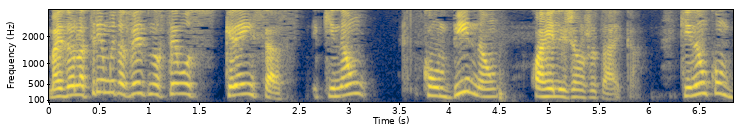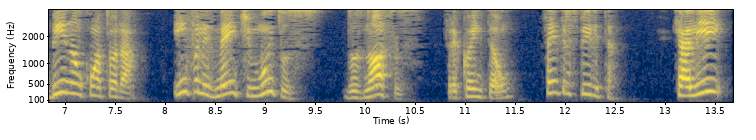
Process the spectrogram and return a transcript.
Mas a idolatria, muitas vezes, nós temos crenças que não combinam com a religião judaica. Que não combinam com a Torá. Infelizmente, muitos dos nossos frequentam centro espírita. Que ali,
